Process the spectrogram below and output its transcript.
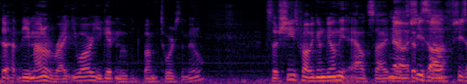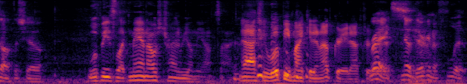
the the amount of right you are, you get moved bumped towards the middle. So she's probably gonna be on the outside. No, next she's episode. off. She's off the show. Whoopi's like, man, I was trying to be on the outside. No, actually, Whoopi might get an upgrade after Right. this. Right? No, they're gonna flip,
